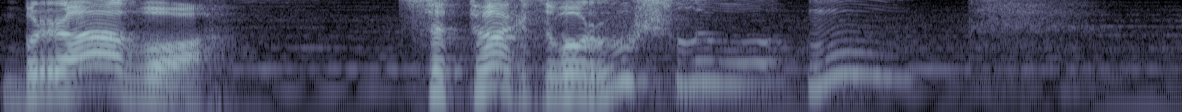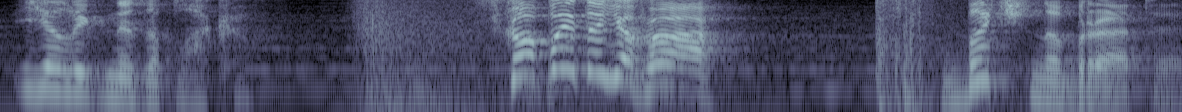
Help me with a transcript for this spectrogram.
Браво! Це так зворушливо. Я ледь не заплакав. Схопити його! Бачно, брате,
